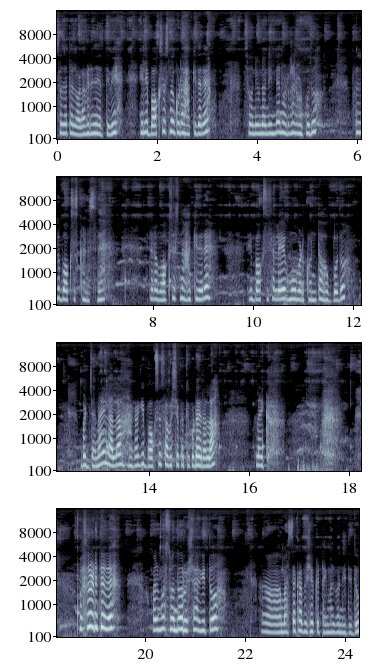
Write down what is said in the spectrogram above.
ಸೊ ದಟ್ ಅಲ್ಲಿ ಒಳಗಡೆನೇ ಇರ್ತೀವಿ. ಇಲ್ಲಿ ಬಾಕ್ಸಸ್ನ ಕೂಡ ಹಾಕಿದ್ದಾರೆ. ಸೊ ನೀವು ನಾನು ಹಿಂದೆ ನೋಡಿದ್ರೆ ನೋಡ್ಬೋದು. ಫುಲ್ಲು ಬಾಕ್ಸಸ್ ಕಾಣಿಸ್ತಿದೆ. ಈ ಥರ ಬಾಕ್ಸಸ್ನ ಹಾಕಿದ್ದಾರೆ. ಈ ಬಾಕ್ಸಸಲ್ಲೇ ಮೂವ್ ಮಾಡ್ಕೊತ ಹೋಗ್ಬೋದು. ಬಟ್ ಜನ ಇಲ್ಲ ಅಲ್ಲ, ಹಾಗಾಗಿ ಬಾಕ್ಸಸ್ ಅವಶ್ಯಕತೆ ಕೂಡ ಇರಲ್ಲ. ಲೈಕ್ ಹೊಡಿತಿದೆ ಆಲ್ಮೋಸ್ಟ್ ಒಂದೂವರೆ ವರ್ಷ ಆಗಿತ್ತು. ಮಸ್ತಕಾಭಿಷೇಕ ಟೈಮಲ್ಲಿ ಬಂದಿದ್ದಿದ್ದು.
